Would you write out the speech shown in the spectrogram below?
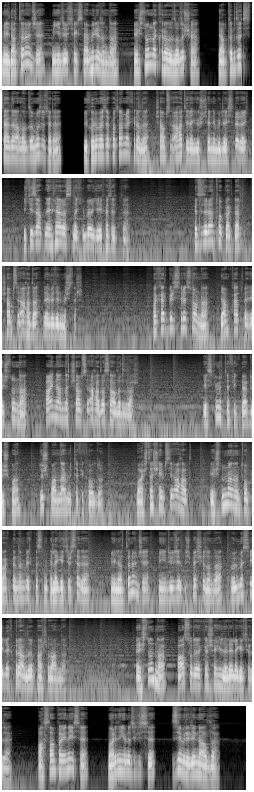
Milattan önce 1781 yılında Eşnun'la kralı Daduşa yaptırdığı sitelden anladığımız üzere Yukarı Mezopotamya kralı Şamsi Ahad ile güçlerini birleştirerek iki Zap Nehri arasındaki bölgeyi fethetti. Fethedilen topraklar Şamsi Ahad'a devredilmiştir. Fakat bir süre sonra Yamkat ve Eşnun'la aynı anda Şamsi Ahad'a saldırdılar. Eski müttefikler düşman, düşmanlar müttefik oldu. Başta Şemsi Ahad, Eşnun'un topraklarının bir kısmı ele geçirse de M.Ö. 1775 yılında ölmesiyle krallığı parçalandı. Eşnun'la Asur'a yakın şehirleri ele geçirdi. Aslan payını ise Marin'in yöneticisi Zimril'in aldı.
